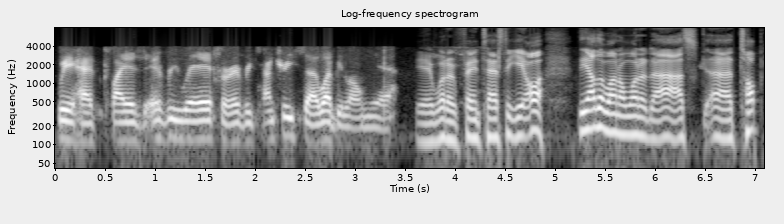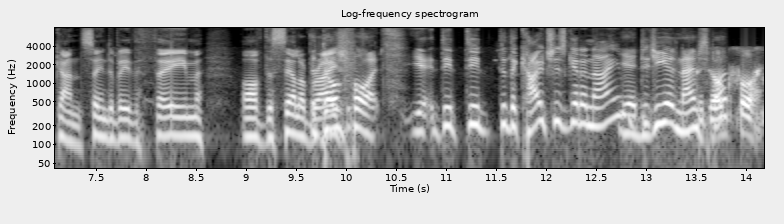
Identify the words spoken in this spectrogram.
we have players everywhere for every country, so it won't be long. Yeah. Yeah, what a fantastic year. Oh, the other one I wanted to ask, uh, Top Gun seemed to be the theme of the celebration. The dog fights. Yeah, did did did the coaches get a name? Yeah, did you get a name, The Spud? dog fights.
